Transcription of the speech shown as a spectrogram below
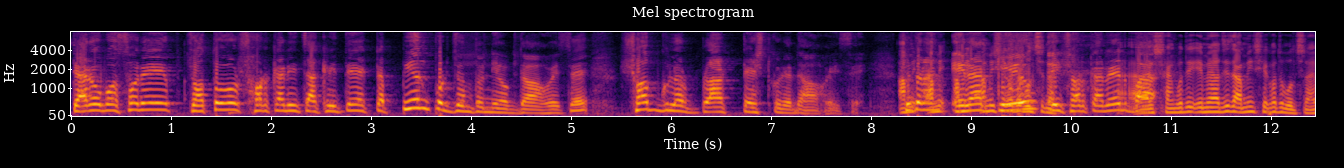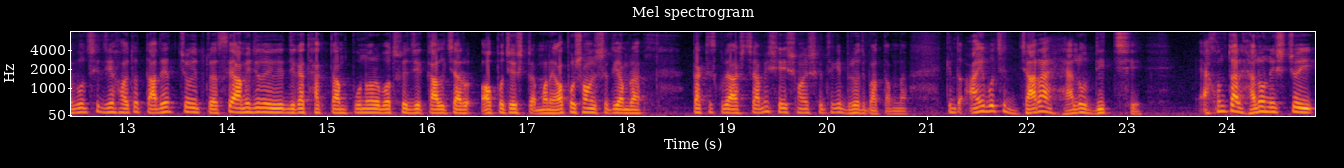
তেরো বছরে যত সরকারি চাকরিতে একটা পিয়ন পর্যন্ত নিয়োগ দেওয়া হয়েছে সবগুলোর ব্লাড টেস্ট করে দেওয়া হয়েছে। আমি- সে কথা বলছি না। সাংবাদিক এম আজিজ আমি সে কথা বলছি না। আমি বলছি যে হয়তো তাদের চরিত্র আছে। আমি যদি জায়গায় থাকতাম পনেরো বছরের যে কালচার অপচেষ্টা মানে অপসংস্কৃতি আমরা প্র্যাকটিস করে আসছি আমি সেই সংস্কৃতি থেকে বিরতি পারতাম না। কিন্তু আমি বলছি যারা হ্যালো দিচ্ছে এখন তার হ্যালো নিশ্চয়ই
